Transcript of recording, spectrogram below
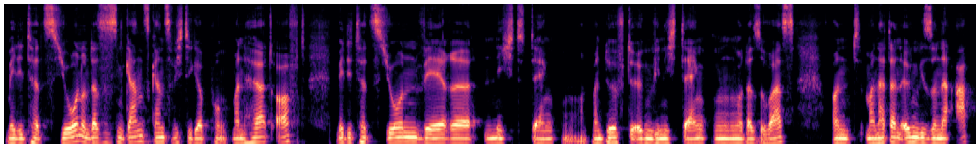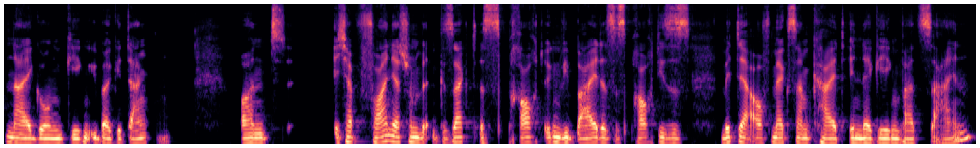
Meditation und das ist ein ganz, ganz wichtiger Punkt. Man hört oft, Meditation wäre nicht denken und man dürfte irgendwie nicht denken oder sowas. Und man hat dann irgendwie so eine Abneigung gegenüber Gedanken. Und ich habe vorhin ja schon gesagt, es braucht irgendwie beides. Es braucht dieses mit der Aufmerksamkeit in der Gegenwart sein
